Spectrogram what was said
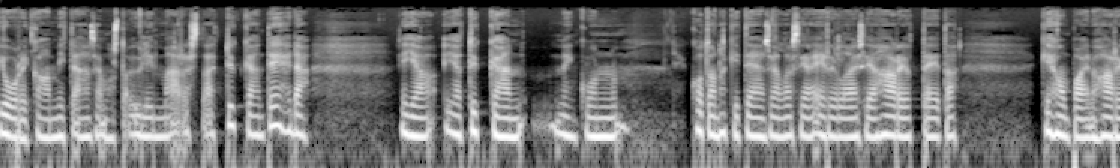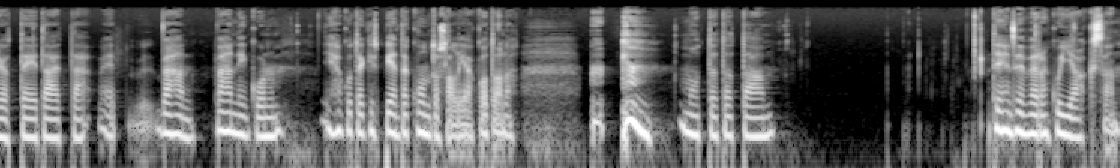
juurikaan mitään semmoista ylimääräistä. Et tykkään tehdä ja, ja tykkään niin kuin kotonakin teen sellaisia erilaisia harjoitteita, kehonpainoharjoitteita, että, että vähän, vähän niin kuin ihan kuin tekisi pientä kuntosalia kotona – mutta tota, teen sen verran kuin jaksan.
